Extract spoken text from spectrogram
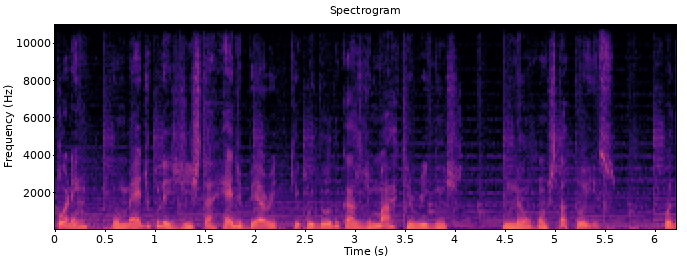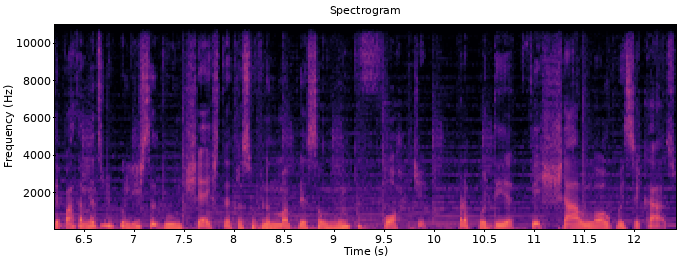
Porém, o médico legista Red Berry, que cuidou do caso de Mark Riggins, não constatou isso. O departamento de polícia de Winchester está sofrendo uma pressão muito forte para poder fechar logo esse caso.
